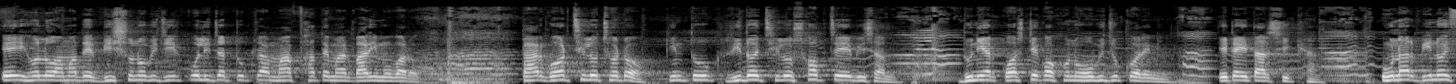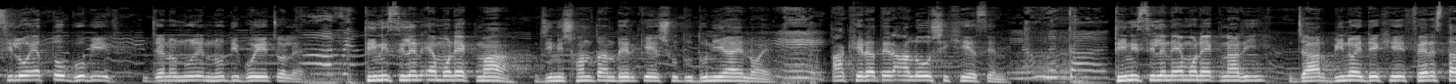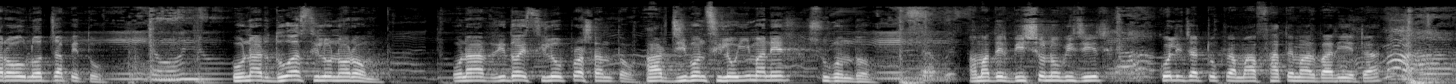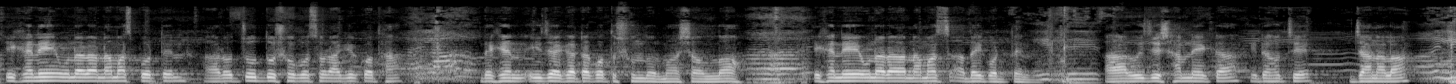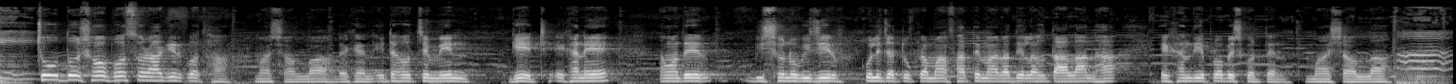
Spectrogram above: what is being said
এই হলো আমাদের বিশ্বনবীজির কলিজার টুকরা মা ফাতেমার বাড়ি মোবারক। তার ঘর ছিল ছোট, কিন্তু হৃদয় ছিল সবচেয়ে বিশাল। দুনিয়ার কষ্টে কখনো অভিযোগ করেনি। এটাই তার শিক্ষা। উনার বিনয় ছিল এত গভীর যেন নূরের নদী বয়ে চলে। তিনি ছিলেন এমন এক মা, যিনি সন্তানদেরকে শুধু দুনিয়ায় নয়, আখেরাতের আলো শিখিয়েছেন। তিনি ছিলেন এমন এক নারী যার বিনয় দেখে ফেরেস্তারাও লজ্জা পেত। ওনার দোয়া ছিল নরম, ওনার হৃদয় ছিল প্রশান্ত, আর জীবন ছিল ইমানের সুগন্ধ। আমাদের বিশ্ব নবীজির কলিজার টুকরা মা ফাতেমার বাড়ি এটা। এখানে ওনারা নামাজ পড়তেন, আরও চোদ্দশো বছর আগের কথা। দেখেন, এই জায়গাটা কত সুন্দর, মাশাআল্লাহ। এখানে ওনারা নামাজ আদায় করতেন। আর ওই যে সামনে একটা, এটা হচ্ছে জানালা। চৌদ্দশো বছর আগের কথা মাশাল্লাহ দেখেন, এটা হচ্ছে মেন গেট এখানে আমাদের বিশ্ব নবীজির কলিজা টুকরা মা ফাতেমা রাদিয়াল্লাহু তাআলা আনহা এখান দিয়ে প্রবেশ করতেন মাশাল্লাহ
